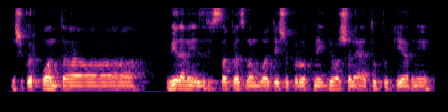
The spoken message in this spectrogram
és akkor pont a véleményezési szakaszban volt, és akkor ott még gyorsan el tudtuk érni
